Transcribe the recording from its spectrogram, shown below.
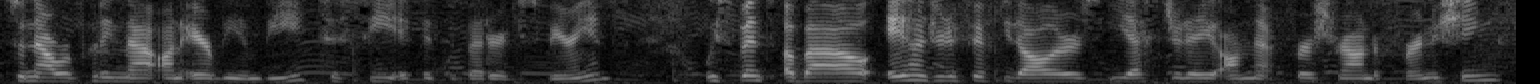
So now we're putting that on Airbnb to see if it's a better experience. We spent about $850 yesterday on that first round of furnishings,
